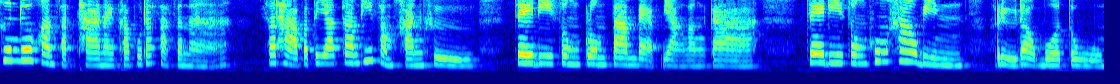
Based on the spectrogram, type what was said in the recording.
ขึ้นด้วยความศรัทธาในพระพุทธศาสนา สถาปัตยกรรมที่สำคัญคือ เจดีทรงกลมตามแบบอย่างลังกา เจดีทรงพุ่มข้าวบิน หรือดอกบัวตูม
